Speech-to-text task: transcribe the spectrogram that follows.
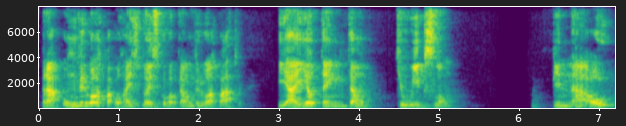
para 1,4. O raiz de 2, desculpa, para 1,4. E aí eu tenho, então, que o y final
